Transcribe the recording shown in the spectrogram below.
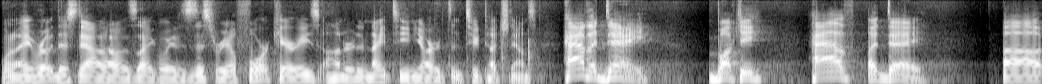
when I wrote this down, I was like, wait, is this real? Four carries, 119 yards, and two touchdowns. Have a day, Bucky. Have a day. Uh,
